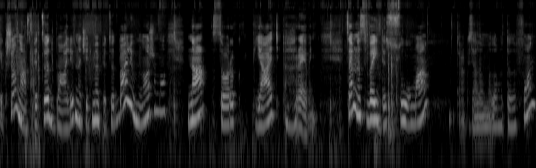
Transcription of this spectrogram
Якщо в нас 500 балів, значить ми 500 балів множимо на 45 гривень. Це в нас вийде сума. Так, взяла у малого телефон.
